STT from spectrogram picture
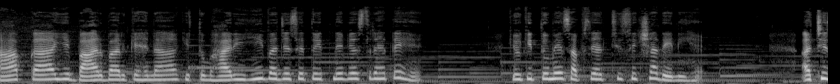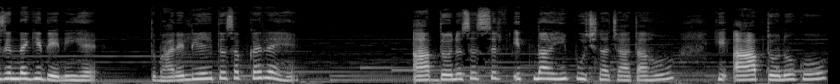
आपका ये बार बार कहना कि तुम्हारी ही वजह से तो इतने व्यस्त रहते हैं, क्योंकि तुम्हें सबसे अच्छी शिक्षा देनी है, अच्छी ज़िंदगी देनी है। तुम्हारे लिए ही तो सब कर रहे हैं। आप दोनों से सिर्फ़ इतना ही पूछना चाहता हूँ कि आप दोनों को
